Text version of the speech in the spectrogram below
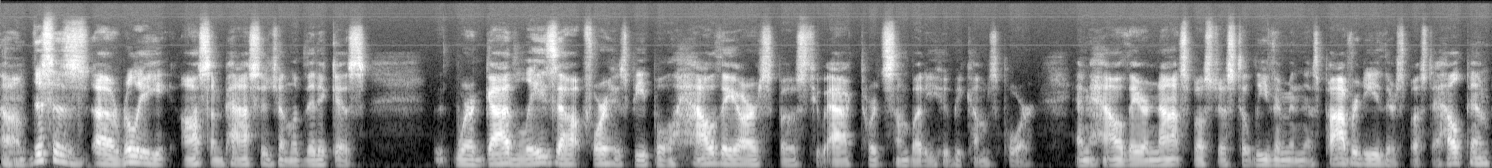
um, this is a really awesome passage in Leviticus where God lays out for his people how they are supposed to act towards somebody who becomes poor and how they are not supposed just to leave him in this poverty. They're supposed to help him.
